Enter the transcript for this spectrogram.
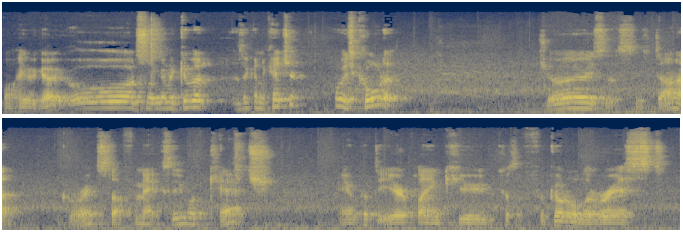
Oh, here we go. Oh, it's not going to give it. Is it going to catch it? Oh, he's caught it. Jesus, he's done it. Great stuff, Maxi. What catch. And we've got the airplane queued because I forgot all the rest.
